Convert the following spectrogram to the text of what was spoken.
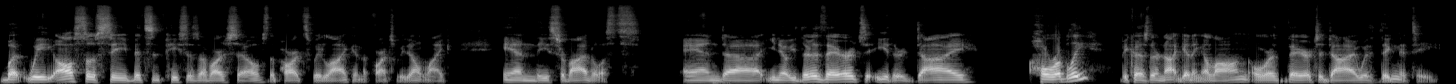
but we also see bits and pieces of ourselves, the parts we like and the parts we don't like, in these survivalists. And, uh, you know, they're there to either die horribly because they're not getting along or there to die with dignity.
